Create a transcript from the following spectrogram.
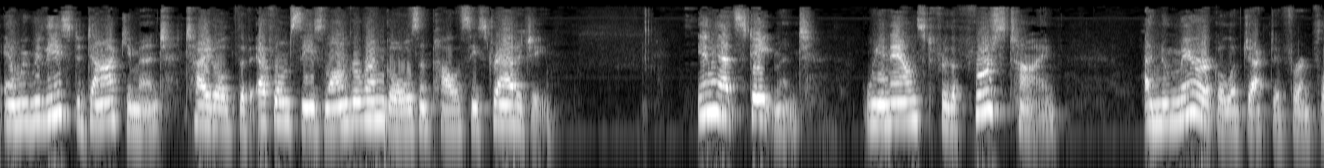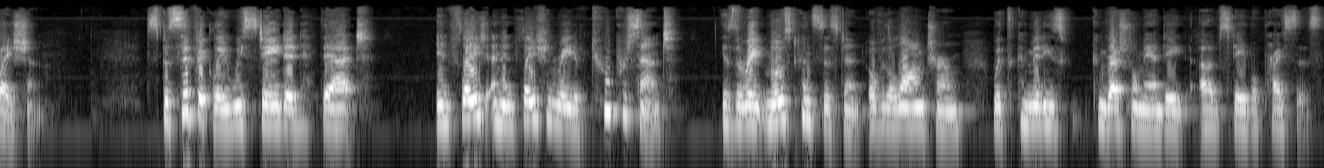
And we released a document titled The FOMC's Longer Run Goals and Policy Strategy. In that statement, we announced for the first time a numerical objective for inflation. Specifically, we stated that inflation, an inflation rate of 2% is the rate most consistent over the long term with the committee's congressional mandate of stable prices.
